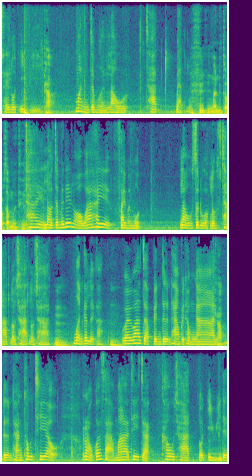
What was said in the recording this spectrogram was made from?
ใช้รถ EV ครับมันจะเหมือนเราชาร์จแบตเลย เหมือนโทรศัพท์มือถือ ใช่เราจะไม่ได้รอว่าให้ไฟมันหมด เราสะดวกเราชาร์จ เราชาร์จเราชาร์จอืมเหมือนกันเลยค่ะไม่ว่าจะเป็นเดินทางไปทำงานครับเดินทางท่องเที่ยว เราก็สามารถที่จะ เข้าชาร์จรถ EV ได้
